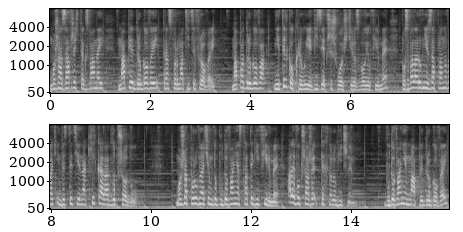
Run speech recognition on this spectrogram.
można zawrzeć w tzw. mapie drogowej transformacji cyfrowej. Mapa drogowa nie tylko kreuje wizję przyszłości rozwoju firmy, pozwala również zaplanować inwestycje na kilka lat do przodu. Można porównać ją do budowania strategii firmy, ale w obszarze technologicznym. Budowanie mapy drogowej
